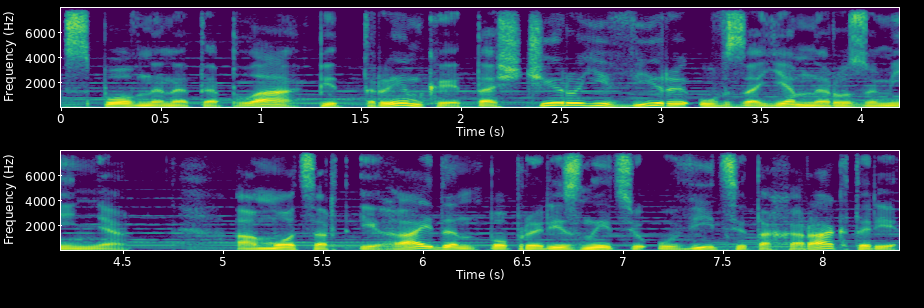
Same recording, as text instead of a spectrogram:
сповнене тепла, підтримки та щирої віри у взаємне розуміння. А Моцарт і Гайден, попри різницю у віці та характері,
